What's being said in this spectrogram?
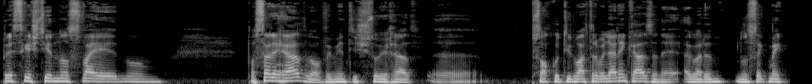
Parece que este ano não se vai. Não... Posso estar errado, obviamente isto estou errado. Uh, pessoal continua a trabalhar em casa, né? Agora não sei como é que.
